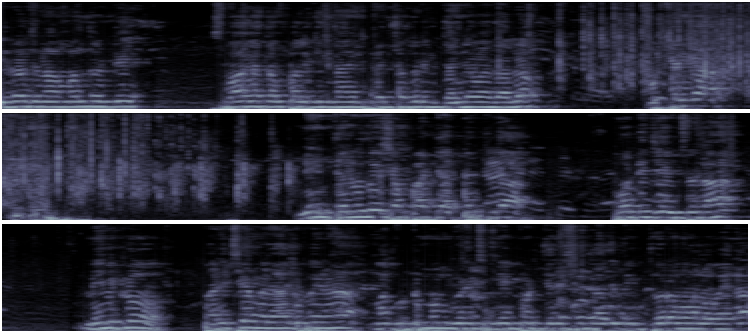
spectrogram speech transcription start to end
ఈరోజు నా ముందుండి స్వాగతం పలికిన దానికి ప్రతి ఒక్కరికి ధన్యవాదాలు. ముఖ్యంగా నేను తెలుగుదేశం పార్టీ అభ్యర్థిగా పోటీ చేయించున్నా. మీకు పరిచయం లేకపోయినా మా కుటుంబం గురించి మీకు కూడా తెలిసి కాదు. మీకు దూరం వాళ్ళమైనా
